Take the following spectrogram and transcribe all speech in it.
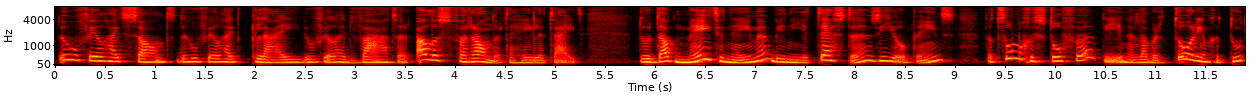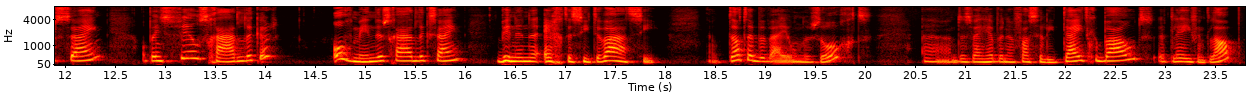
de hoeveelheid zand, de hoeveelheid klei, de hoeveelheid water, alles verandert de hele tijd. Door dat mee te nemen binnen je testen, zie je opeens dat sommige stoffen die in een laboratorium getoetst zijn, opeens veel schadelijker of minder schadelijk zijn binnen een echte situatie. Nou, dat hebben wij onderzocht. Uh, dus wij hebben een faciliteit gebouwd, het Levend Lab,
